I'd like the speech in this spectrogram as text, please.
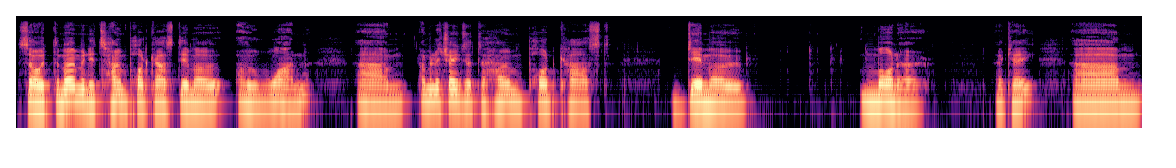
So at the moment it's Home Podcast Demo 01. Um, I'm going to change that to Home Podcast Demo Mono. Okay. Um,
